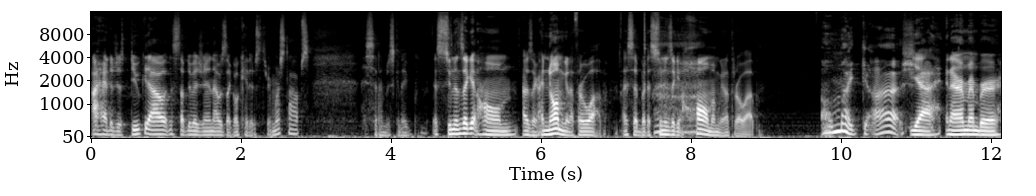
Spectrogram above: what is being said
I had to just duke it out in the subdivision. I was like, okay, there's three more stops. I said, I'm just gonna as soon as I get home, I was like, I know I'm gonna throw up. I said, but as soon as I get home, I'm gonna throw up. Oh my gosh. Yeah, and I remember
